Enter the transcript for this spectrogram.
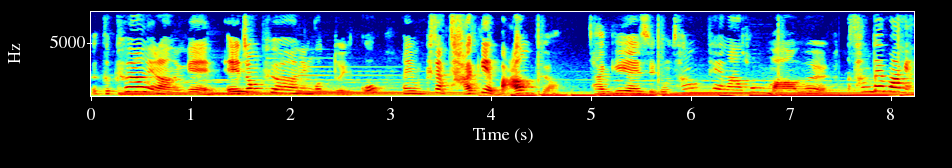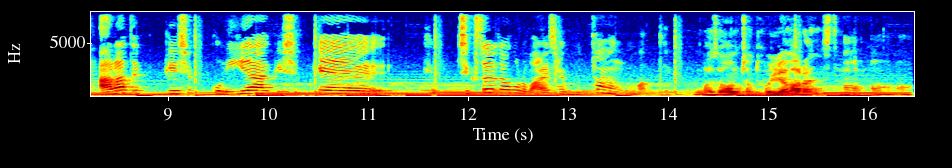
그- 그 표현이라는 게 애정 표현인 것도 있고 아니면 그냥 자기의 마음 표현 자기의 지금 상태나 속마음을 상대방이 알아듣기 쉽고 이해하기 쉽게 직설적으로 말을 잘 못하는 것 같아요 맞아, 엄청 돌려 말하는 스타일. 어, 어, 어.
